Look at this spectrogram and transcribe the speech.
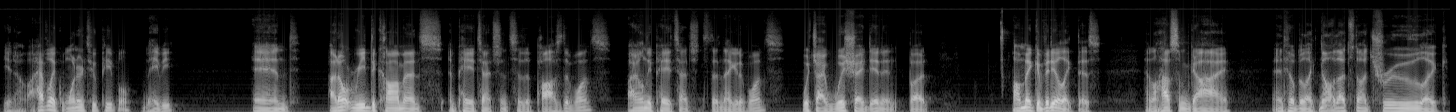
You know, I have like one or two people, maybe. And I don't read the comments and pay attention to the positive ones. I only pay attention to the negative ones, which I wish I didn't, but I'll make a video like this and I'll have some guy and he'll be like, no, that's not true. Like,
